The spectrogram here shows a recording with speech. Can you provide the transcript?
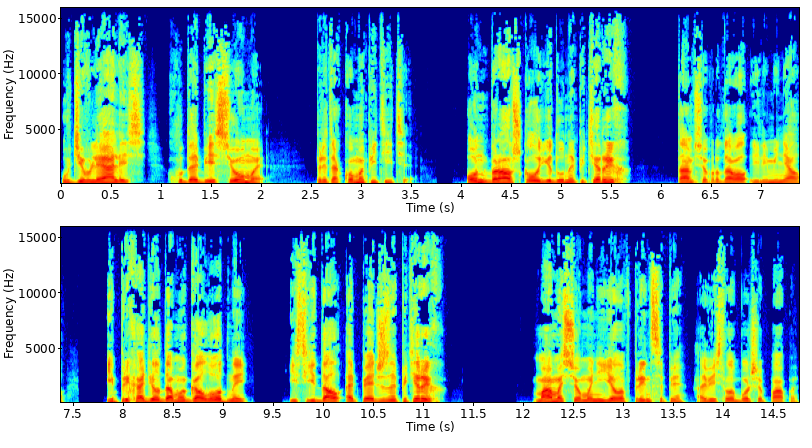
удивлялись худобе Семы при таком аппетите. Он брал в школу еду на пятерых, там все продавал или менял, и приходил домой голодный и съедал опять же за пятерых. Мама Сёма не ела в принципе, а весила больше папы.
